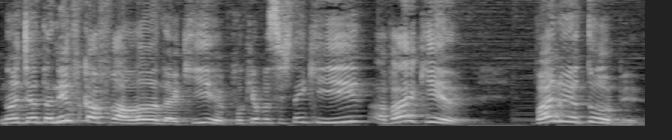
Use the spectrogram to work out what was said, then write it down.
não adianta nem ficar falando aqui, porque vocês têm que ir. Vai aqui, vai no YouTube.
